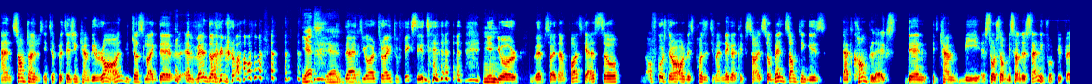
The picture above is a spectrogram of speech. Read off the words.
And sometimes interpretation can be wrong, just like the Venn diagram. yes, yeah. that yeah. you are trying to fix it in mm. your website and podcast. So, of course, there are always positive and negative sides. So, when something is that complex, then it can be a source of misunderstanding for people.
